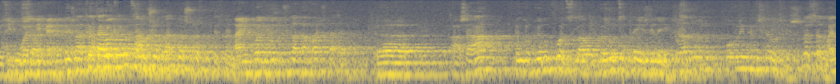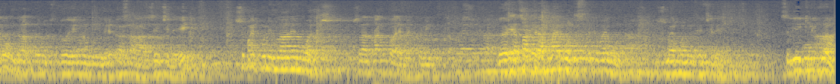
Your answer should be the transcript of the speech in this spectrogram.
eu zic, Impozit că- diferit. deci la Cât tractor, are căruța? am și un tractor și răspuns mai La impozit și la capacitate. Uh, Așa, pentru că nu poți la o căruță 30 de lei. Și atunci omul încă nici căruțe. Și lăsăm, mai luăm de la căruță 2 în ăsta 10 lei și mai punem la remorci și la tractoare mai punem. Că ăștia fac treabă mai mult, să mai mult. Și mai punem 10 lei. Să le echilibrăm.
